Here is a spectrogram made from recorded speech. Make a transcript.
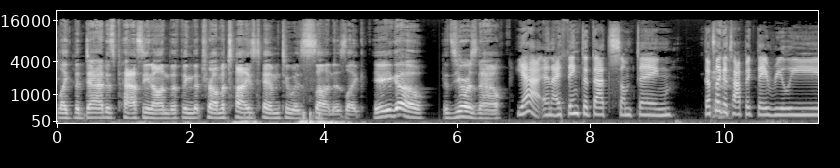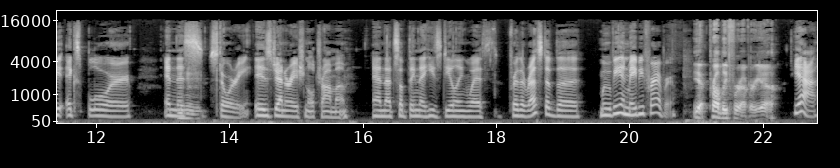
Like the dad is passing on the thing that traumatized him to his son is like, "Here you go. It's yours now." Yeah, and I think that that's something that's like a topic they really explore in this mm-hmm. story is generational trauma. And that's something that he's dealing with for the rest of the movie and maybe forever. Yeah, probably forever, yeah. Yeah,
